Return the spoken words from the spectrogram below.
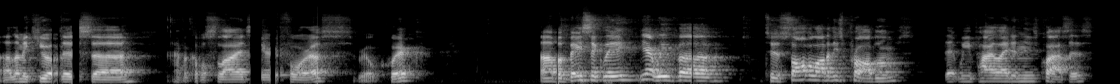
uh, let me cue up this. Uh, I have a couple slides here for us, real quick. Uh, but basically, yeah, we've uh, to solve a lot of these problems that we've highlighted in these classes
